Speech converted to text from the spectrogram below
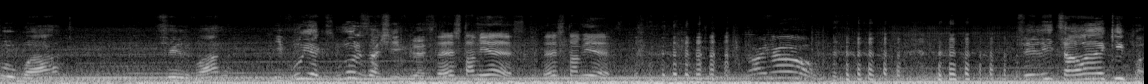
Kuba. Sylwan. I wujek z mur za Sigles. Też tam jest, też tam jest. Czyli cała ekipa.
